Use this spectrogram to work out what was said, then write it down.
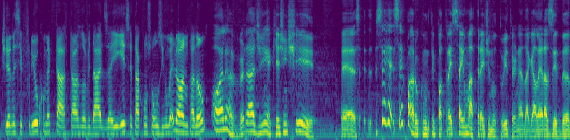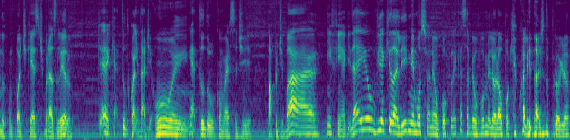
tirando esse frio, como é que tá? Tá as novidades aí? Você tá com um somzinho melhor, não tá não? Olha, verdade, aqui a gente você é, reparou que um tempo atrás saiu uma thread no Twitter, né? Da galera azedando com podcast brasileiro? Que é, que é tudo qualidade ruim, é tudo conversa de papo de bar, enfim. Daí eu vi aquilo ali, me emocionei um pouco. Falei, quer saber, eu vou melhorar um pouquinho a qualidade do programa.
